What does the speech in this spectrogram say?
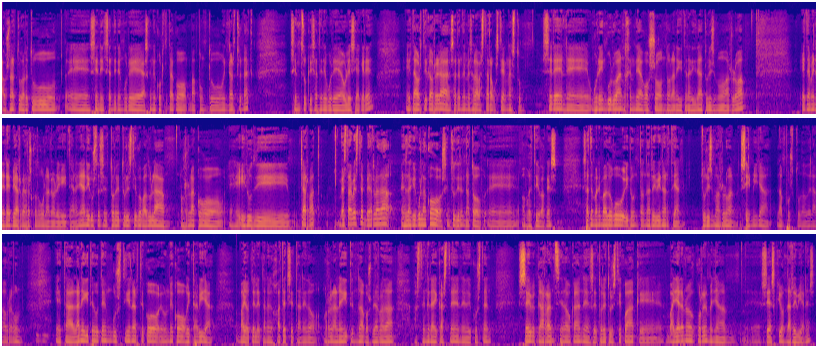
hausnartu barretu e, zen izan diren gure azkenek urtetako ba, puntu indartzuenak, zentzuk izan dire gure aulesiak ere, eta hortik aurrera esaten den bezala bastarra guztiak naztu. Zeren e, gure inguruan jendea gozo ondo lan egiten ari da turismo arloa, eta hemen ere behar beharrezko dugu lan hori egitea. Gaina nik uste sektore turistiko badula horrelako e, irudi txar bat, Beste beste behar bada ez dakigulako zintzu diren dato e, objektibak, ez? Esaten bali badugu iruntan darri binartean, turismo arloan, 6.000 lanpustu daudela gaur egun, mhm. eta lan egiten duten guztien arteko eguneko hogeita bila, bai hoteletan edo jatetxetan edo horrela lan egiten da, bos behar bada, azten gara ikasten edo ikusten, ze garrantzia daukan e, sektore turistikoak e, baiaren korren, baina e, zehazki ondarri bian, ez?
